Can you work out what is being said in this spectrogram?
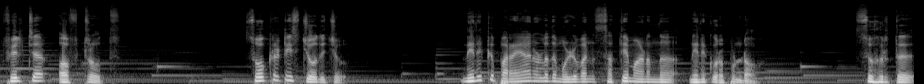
Filter of truth. Socrates ചോദിച്ചു നിനക്ക് പറയാനുള്ളത് മുഴുവൻ സത്യമാണെന്ന് നിനക്കുറപ്പുണ്ടോ? സുഹൃത്ത്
